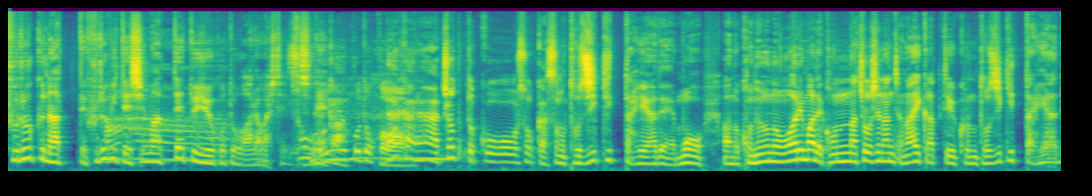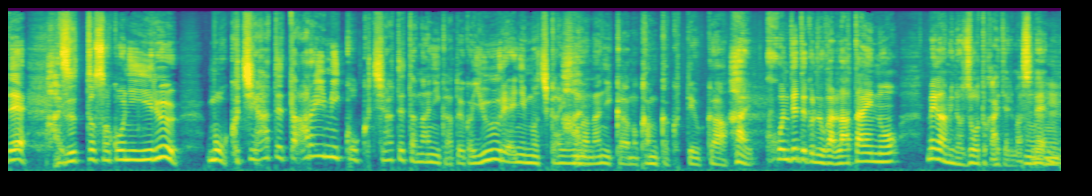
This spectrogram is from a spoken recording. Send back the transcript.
古くなって古びてしまってということを表しているんですね。そういうことか。だからちょっとこうそうかその閉じ切った部屋でもうあのこの世の終わりまでこんな調子なんじゃないかっていうこの閉じ切った部屋で、はい。ずっとそこにいるもう朽ち果てたある意味こう朽ち果てた何かというか幽霊にも近いようはない何かの感覚っていうか、はい、ここに出てくるのが裸体の女神の像と書いてありますね。だか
